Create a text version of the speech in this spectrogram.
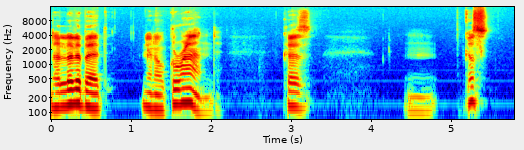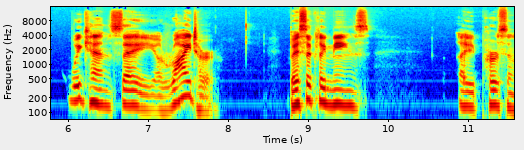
a little bit, you know, grand, because because mm, we can say a writer basically means a person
